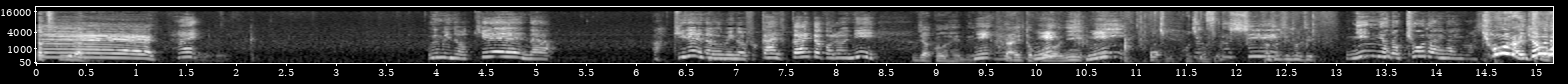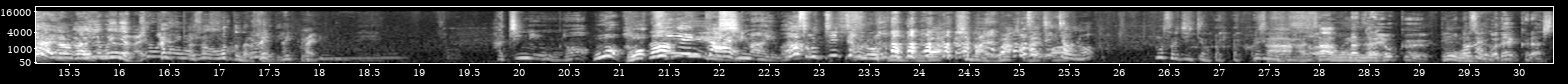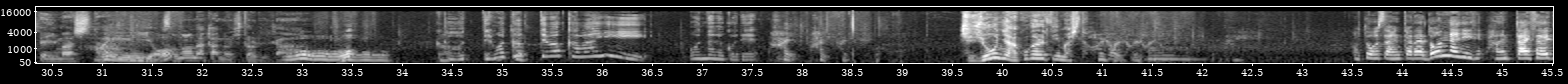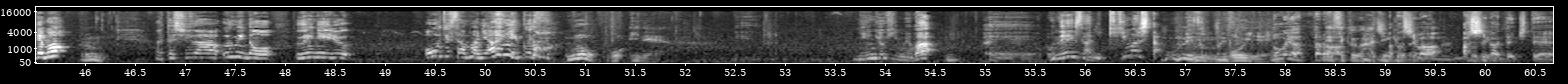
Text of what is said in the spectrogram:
がつくぐらい。はい。海の綺麗なあ綺麗な海の深い深いところにじゃあこの辺で。に深いところににおこっちまで美しい人魚の兄弟がいます。兄弟兄弟なのかあでもいいんじゃない？兄弟がいそう思ったならそれでいい。はい。はい。八人のおお姉妹もうはそっち行っちゃうの？姉妹は そっち行っちゃうはのもうそっち行っちゃう初さあさあもう仲良くもうそこで暮らしていました。い。うんいいそよの中の一人が。おおおおおとってもとっても可愛い女の子で。はいはいはい。地上に憧れていました。はいはいはい。はいお父さんからどんなに反対されてもうん。私は海の上にいる王子様に会いに行くの。おおいいね。人魚姫は、えー、お姉さんに聞きました。多いねどうやったらねせっかく八人兄弟私は足ができて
